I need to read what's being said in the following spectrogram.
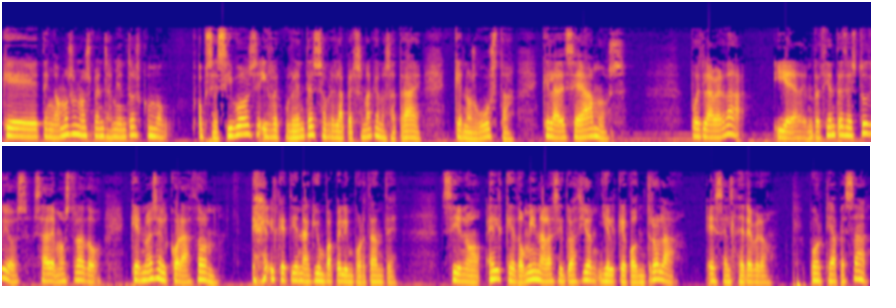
que tengamos unos pensamientos como obsesivos y recurrentes sobre la persona que nos atrae, que nos gusta, que la deseamos. Pues la verdad, y en recientes estudios se ha demostrado que no es el corazón el que tiene aquí un papel importante, sino el que domina la situación y el que controla es el cerebro. Porque a pesar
